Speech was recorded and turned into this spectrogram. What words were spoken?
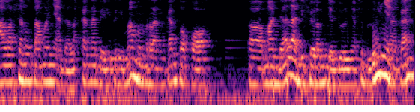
Alasan utamanya adalah karena Berry Prima memerankan tokoh uh, Mandala di film jadulnya sebelumnya kan.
